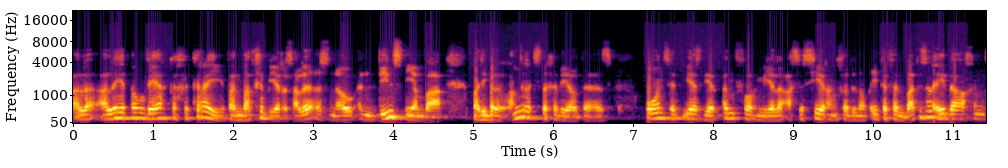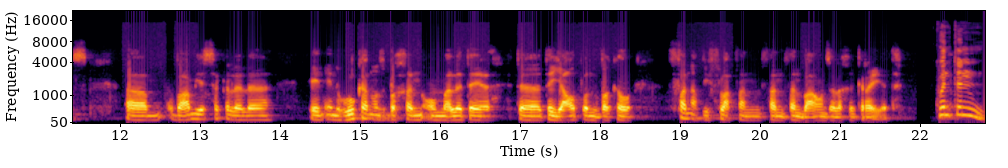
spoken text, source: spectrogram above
hulle hulle het nou werke gekry want wat gebeur is hulle is nou in diens neembaar maar die belangrikste gedeelte is ons het eers deur informele assessering gedoen om uit te vind wat is hulle uitdagings ehm um, waarmee sukkel hulle en en hoe kan ons begin om hulle te te te help ontwikkel vanaf die vlak van van van waar ons hulle gekry het Quentin,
